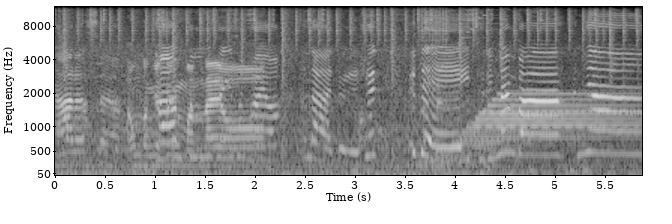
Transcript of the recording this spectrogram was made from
알았어요. 다음 동영상에 만나요. 하나, 둘, 셋. 데이트 리멤버. 안녕.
